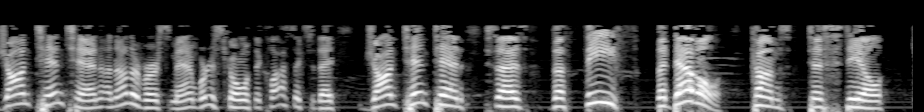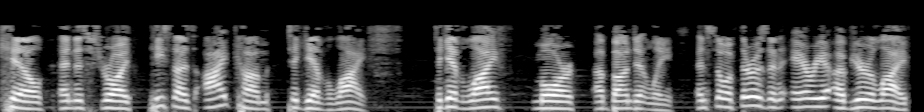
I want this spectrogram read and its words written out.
John 10:10, another verse, man. We're just going with the classics today. John 10:10 says, "The thief, the devil, comes to steal, kill, and destroy. He says, I come to give life, to give life more abundantly. And so if there is an area of your life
